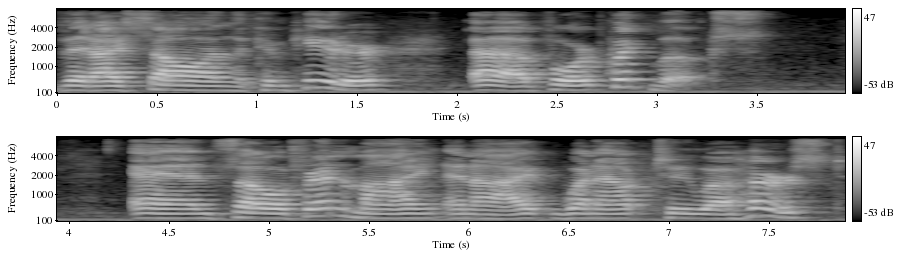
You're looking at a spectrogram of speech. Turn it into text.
that I saw on the computer uh, for QuickBooks. And so a friend of mine and I went out to uh, Hearst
